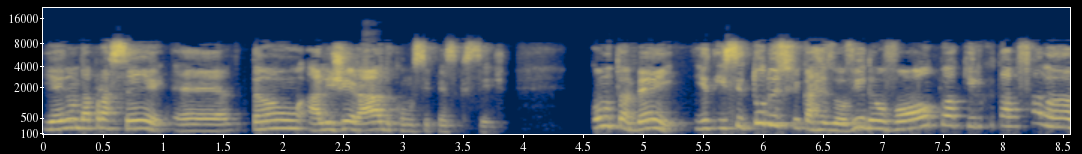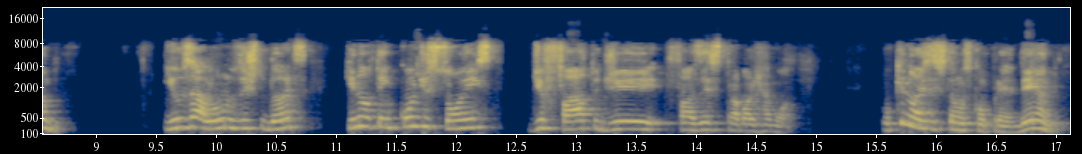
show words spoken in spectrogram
E aí não dá para ser é, tão aligerado como se pensa que seja. Como também, e, e se tudo isso ficar resolvido, eu volto àquilo que eu estava falando. E os alunos, os estudantes que não têm condições de fato de fazer esse trabalho remoto. O que nós estamos compreendendo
